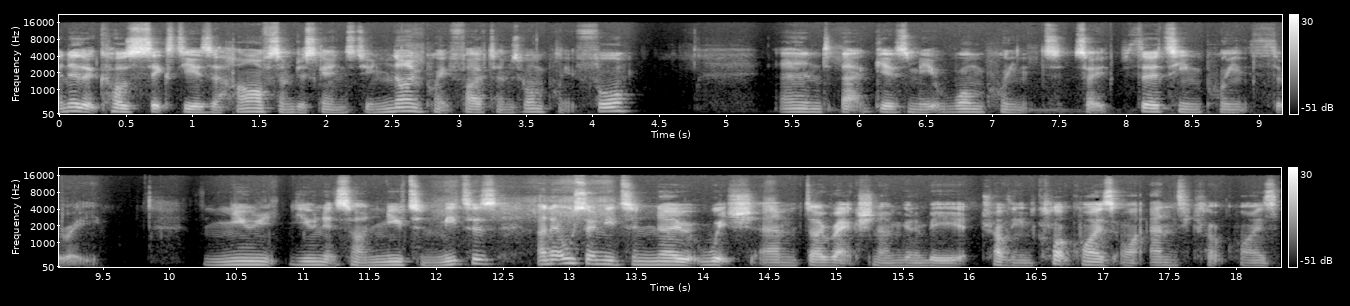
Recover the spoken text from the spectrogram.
I know that cos 60 is a half, so I'm just going to do 9.5 times 1.4 and that gives me 1 point, sorry, 13.3. New units are Newton meters, and I also need to know which um, direction I'm going to be travelling clockwise or anti-clockwise,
